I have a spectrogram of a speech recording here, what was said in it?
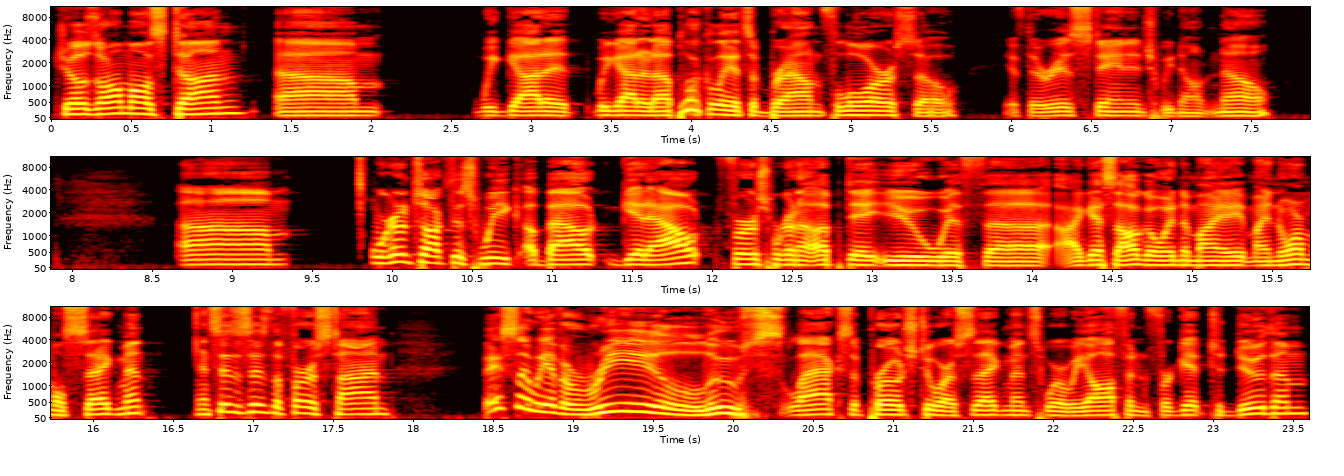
Joe's almost done. Um, we got it. We got it up. Luckily, it's a brown floor, so if there is stainage, we don't know. Um, we're going to talk this week about Get Out. First, we're going to update you with. Uh, I guess I'll go into my my normal segment, and since this is the first time, basically we have a real loose, lax approach to our segments where we often forget to do them.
